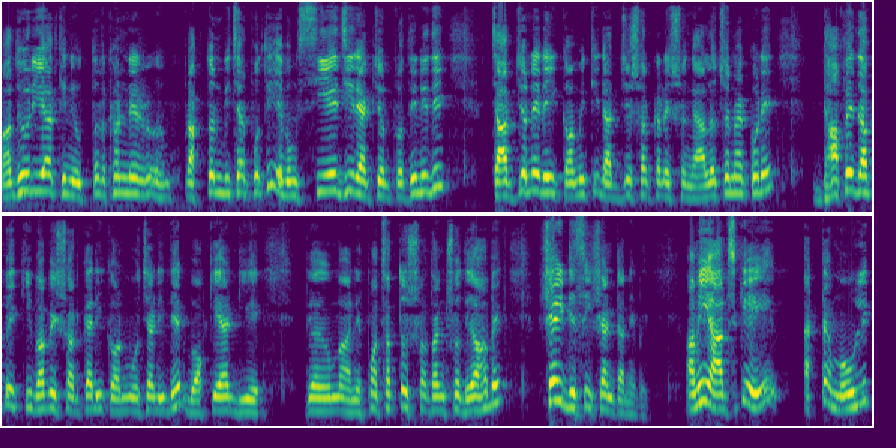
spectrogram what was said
মাধুরিয়া, তিনি উত্তরাখণ্ডের প্রাক্তন বিচারপতি এবং সিএজির একজন প্রতিনিধি। চারজনের এই কমিটি রাজ্য সরকারের সঙ্গে আলোচনা করে ধাপে ধাপে কীভাবে সরকারি কর্মচারীদের বকেয়া দিয়ে মানে পঁচাত্তর শতাংশ দেওয়া হবে, সেই ডিসিশনটা নেবে। আমি আজকে একটা মৌলিক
